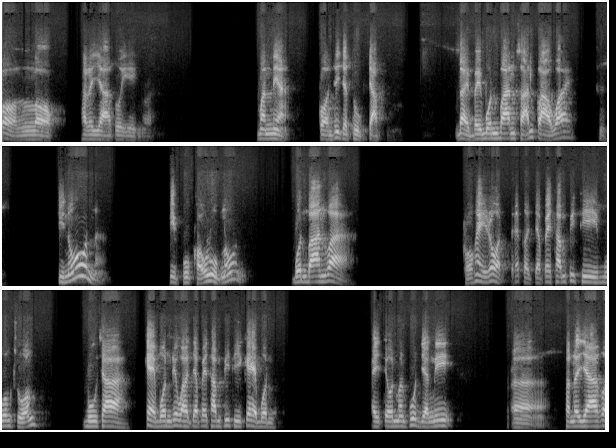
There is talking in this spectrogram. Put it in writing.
ก็หลอกภรรยาตัวเองว่ามันเนี่ย ก่อนที่จะถูกจับ ได้ไปบนบานสารกล่าวไว้ ที่โน้นที่ภูเขาลูกโน้น บนบานว่า ขอให้รอดแล้วก็จะไปทำพิธีบวงสรวง บูชา แก้บนเรียกว่าจะไปทำพิธีแก้บน ไอ้โจรมันพูดอย่างนี้เอ่อภรรยาก็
